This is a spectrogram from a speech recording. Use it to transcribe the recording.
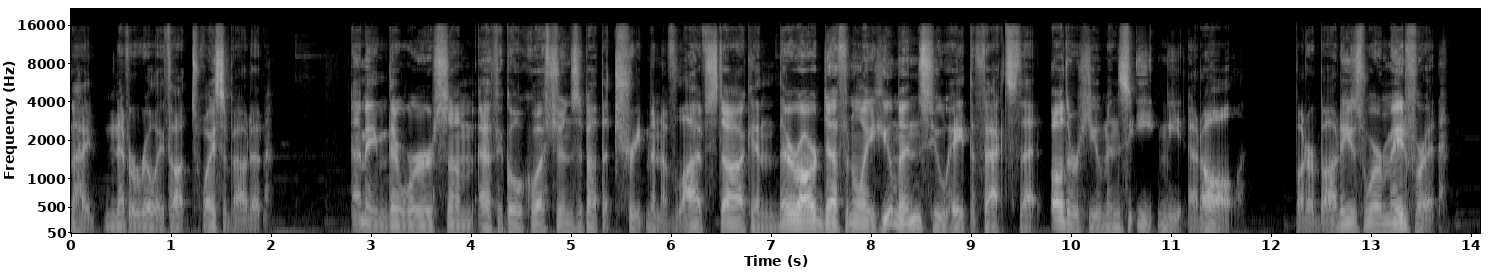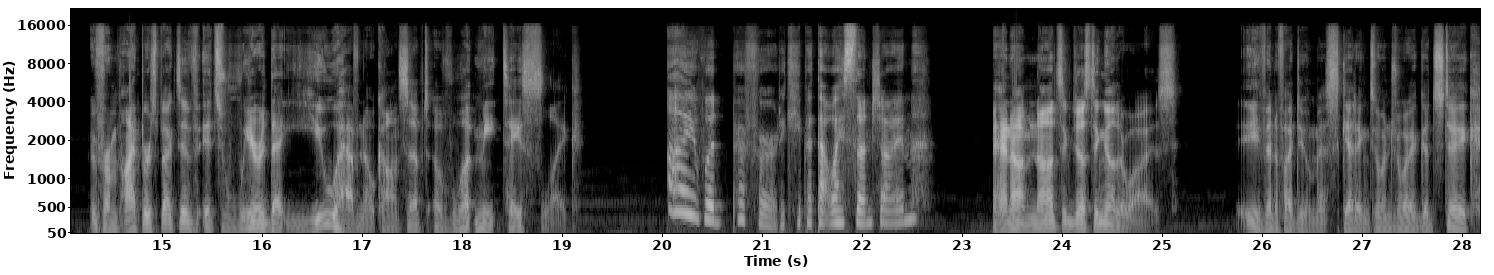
I never really thought twice about it. I mean, there were some ethical questions about the treatment of livestock, and there are definitely humans who hate the fact that other humans eat meat at all. But our bodies were made for it. From my perspective, it's weird that you have no concept of what meat tastes like. I would prefer to keep it that way, Sunshine. And I'm not suggesting otherwise. Even if I do miss getting to enjoy a good steak.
